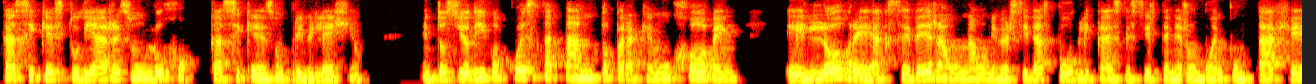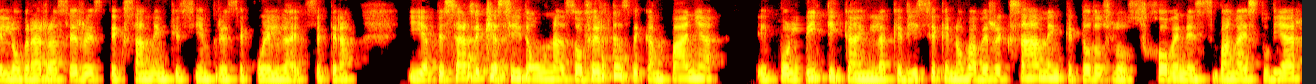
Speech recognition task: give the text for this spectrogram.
Casi que estudiar es un lujo, casi que es un privilegio. Entonces yo digo, cuesta tanto para que un joven eh, logre acceder a una universidad pública, es decir, tener un buen puntaje, lograr hacer este examen que siempre se cuelga, etcétera. Y a pesar de que ha sido unas ofertas de campaña eh, política en la que dice que no va a haber examen, que todos los jóvenes van a estudiar,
